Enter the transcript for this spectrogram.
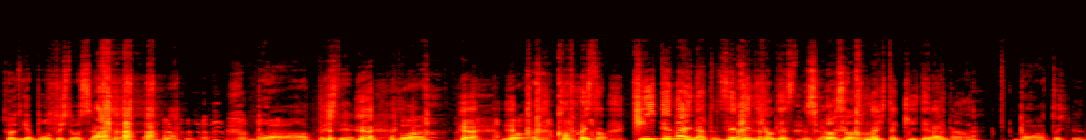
そういう時はぼーっとしてます。ぼーっとして、もう、この人聞いてないなって全面に表現するんですねこの人聞いてないと。ぼーっとして。る。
